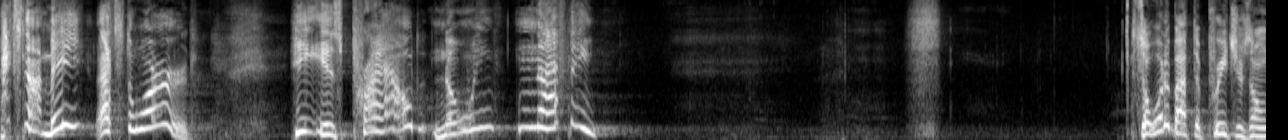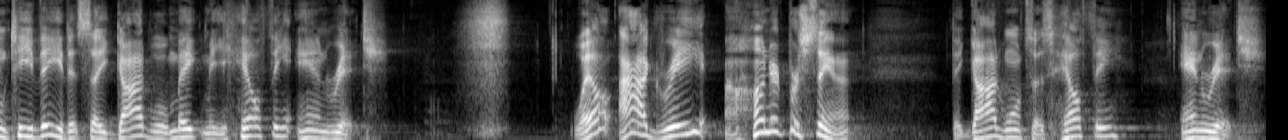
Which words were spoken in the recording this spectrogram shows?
That's not me, that's the Word. He is proud, knowing nothing. So, what about the preachers on TV that say, God will make me healthy and rich? Well, I agree 100% that God wants us healthy and rich,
